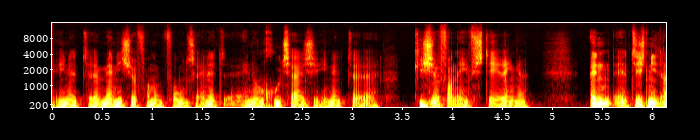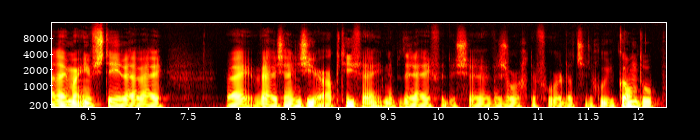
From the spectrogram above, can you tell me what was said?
in het managen van een fonds en, het, en hoe goed zijn ze in het kiezen van investeringen. En het is niet alleen maar investeren. Wij, wij, wij zijn zeer actief hè, in de bedrijven, dus we zorgen ervoor dat ze de goede kant op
